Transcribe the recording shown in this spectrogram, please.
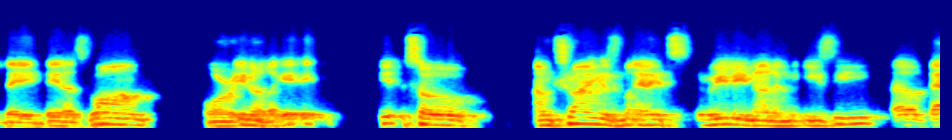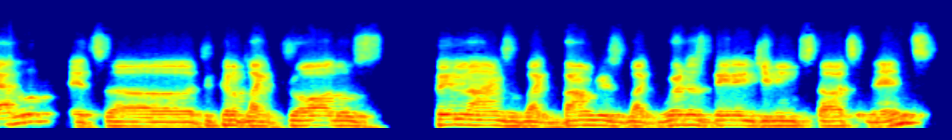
today, data is wrong, or you know, like it, it, it, so I'm trying as much, and it's really not an easy uh, battle. It's uh, to kind of like draw those thin lines of like boundaries of like where does data engineering starts and ends.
